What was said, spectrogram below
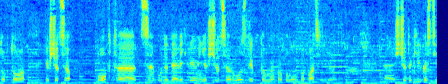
Тобто, якщо це опт, е, це буде 9 гривень, якщо це роздріб, то ми пропонуємо по 20 гривень. Е, Щодо кількості,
